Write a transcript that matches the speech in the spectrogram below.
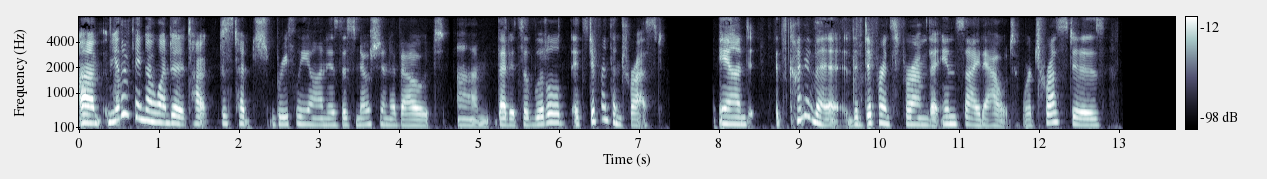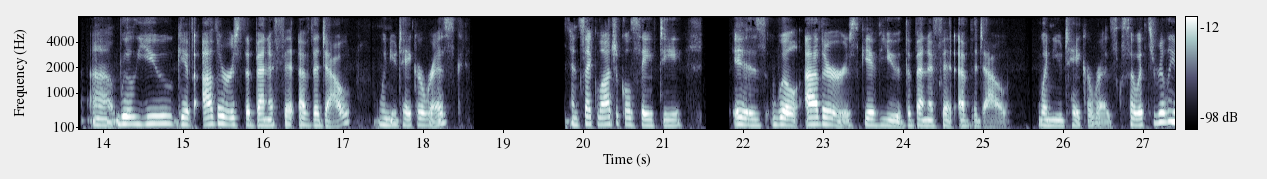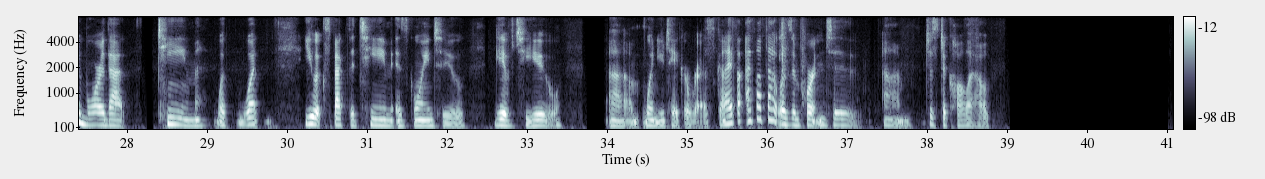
Oh, Um, the other thing I wanted to talk, just touch briefly on is this notion about um, that it's a little, it's different than trust. And it's kind of a, the difference from the inside out, where trust is uh, will you give others the benefit of the doubt when you take a risk? And psychological safety is will others give you the benefit of the doubt when you take a risk? So it's really more that team, what, what you expect the team is going to give to you um, when you take a risk. And I, th- I thought that was important to um, just to call out.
